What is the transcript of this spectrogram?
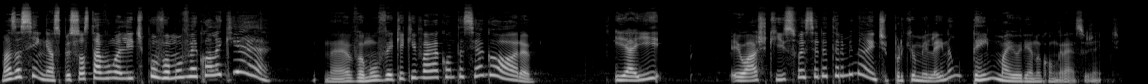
Mas assim, as pessoas estavam ali, tipo, vamos ver qual é que é. Né? Vamos ver o que, que vai acontecer agora. E aí eu acho que isso vai ser determinante, porque o Milley não tem maioria no Congresso, gente.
